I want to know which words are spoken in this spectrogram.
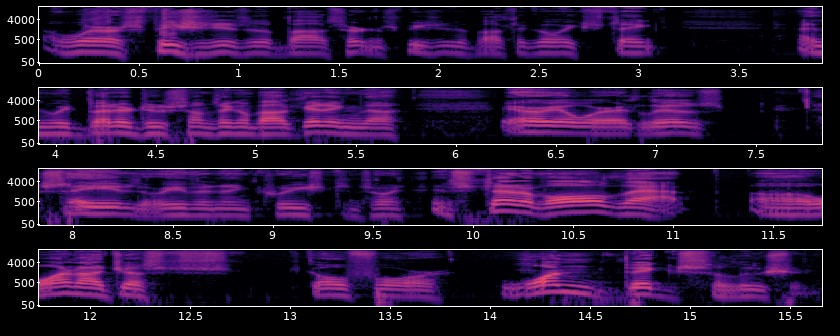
where a species is about certain species about to go extinct, and we'd better do something about getting the area where it lives saved or even increased and so on. Instead of all that, uh, why not just go for one big solution?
